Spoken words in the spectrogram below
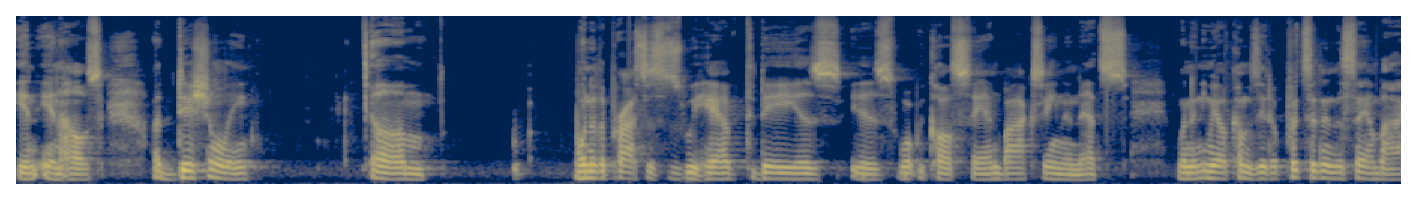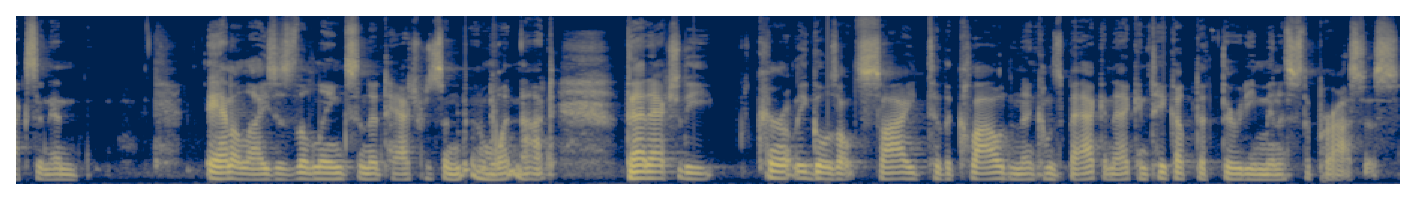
in, in-house. Additionally, um, one of the processes we have today is, is what we call sandboxing, and that's when an email comes in, it puts it in the sandbox and then analyzes the links and attachments and, and whatnot. That actually currently goes outside to the cloud and then comes back, and that can take up to 30 minutes to process.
